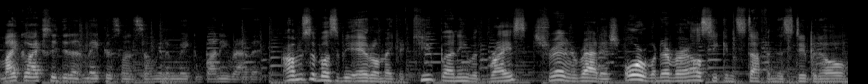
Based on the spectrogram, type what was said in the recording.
Maiko actually didn't make this one, so I'm gonna make a bunny rabbit. I'm supposed to be able to make a cute bunny with rice, shredded radish, or whatever else you can stuff in this stupid hole.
